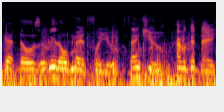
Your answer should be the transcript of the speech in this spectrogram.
get those video made for you. Thank you. Have a good day.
